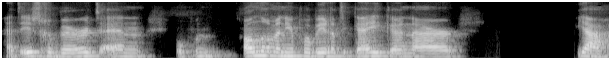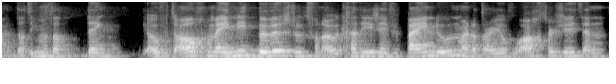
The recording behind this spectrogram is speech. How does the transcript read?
het is gebeurd. En op een andere manier proberen te kijken naar ja, dat iemand dat denkt over het algemeen niet bewust doet van oh, ik ga die eens even pijn doen, maar dat daar heel veel achter zit. En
